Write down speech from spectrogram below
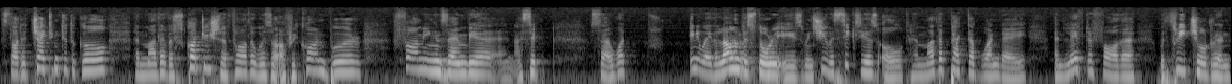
Started chatting to the girl. Her mother was Scottish, her father was an Afrikaan Boer, farming in Zambia. And I said, So what? Anyway, the long of the story is when she was six years old, her mother packed up one day and left her father with three children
